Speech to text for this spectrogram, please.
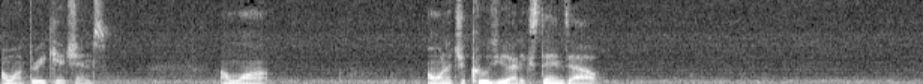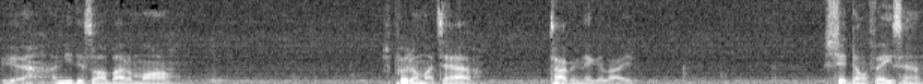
I want three kitchens. I want. I want a jacuzzi that extends out. Yeah, I need this all by tomorrow. Put on my tab. Type of nigga like shit don't phase him.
